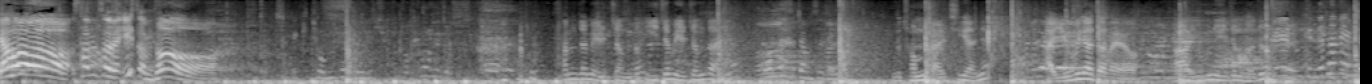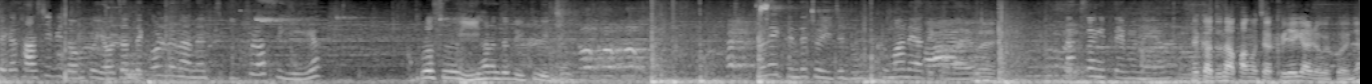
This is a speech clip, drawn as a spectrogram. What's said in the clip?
야호! 3점에 1점 더! 3점에 1점 더? 2점에 1점도 아니야? 보너스 점수를. 너 점수 알치기 아니야? 아 유부녀잖아요 아 이분이 2점 더 줘? 그, 근데 선생님 제가 40이 넘고 여잔데 골 넣으면은 플러스 2예요? 플러스 2 하는 데도 있긴 있죠 선생님 근데 저 이제 농구 그만해야 될까 봐요. 왜? 낙성이 때문에요. 그러니까 누나 방금 제가 그 얘기 하려고 했거든요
